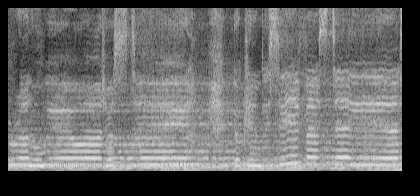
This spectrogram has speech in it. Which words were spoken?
Run away or just stay. You can deceive past days.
